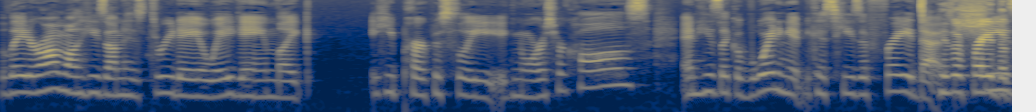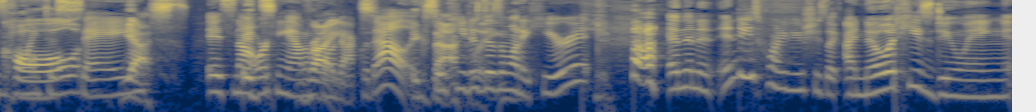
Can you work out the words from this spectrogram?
later on, while he's on his three day away game, like he purposely ignores her calls and he's like avoiding it because he's afraid that he's afraid the she's call. going to say yes, it's not It's- working out. I'm right. going back with Alex. So he just doesn't want to hear it. and then in Indy's point of view, she's like, I know what he's doing,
